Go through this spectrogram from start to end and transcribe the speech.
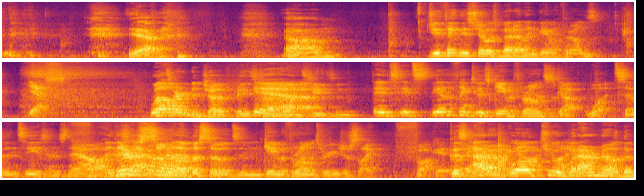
yeah. Um, Do you think this show is better than Game of Thrones? yes. Well, it's Well, hard to judge based yeah. on one season. It's it's the other thing too is Game of Thrones has got what seven seasons now, Fuck, and 'cause there are some know. episodes in Game of Thrones where you're just like, fuck it. Because like, I oh don't. my well, God, true, like- but I don't know. The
